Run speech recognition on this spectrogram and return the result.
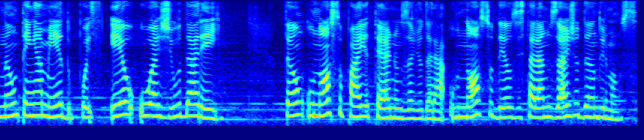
Não tenha medo, pois eu o ajudarei. Então, o nosso Pai eterno nos ajudará. O nosso Deus estará nos ajudando, irmãos.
